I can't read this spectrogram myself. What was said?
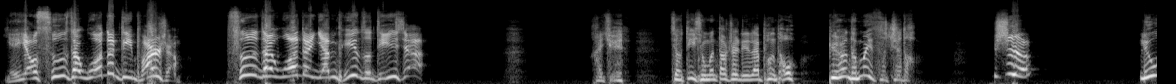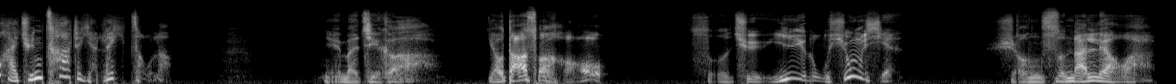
也要死在我的地盘上，死在我的眼皮子底下。海军叫弟兄们到这里来碰头，别让他妹子知道。是，刘海群擦着眼泪走了。你们几个要打算好，此去一路凶险，生死难料啊！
